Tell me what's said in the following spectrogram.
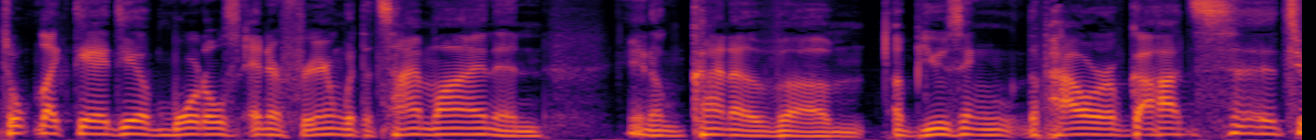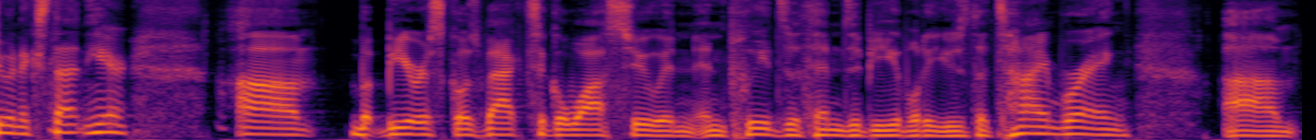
don't like the idea of mortals interfering with the timeline and you know kind of um, abusing the power of gods to an extent here. Um, but Beerus goes back to Gowasu and, and, pleads with him to be able to use the time ring. Um,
